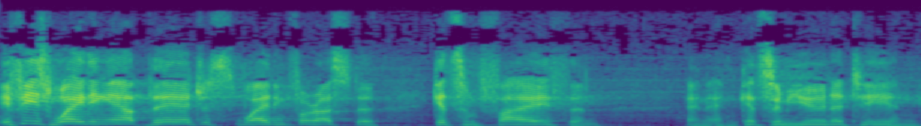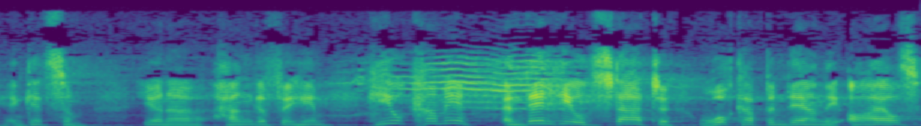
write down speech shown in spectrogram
If he's waiting out there, just waiting for us to get some faith and, and, and get some unity and, and get some you know, hunger for Him, He'll come in. And then He'll start to walk up and down the aisles,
